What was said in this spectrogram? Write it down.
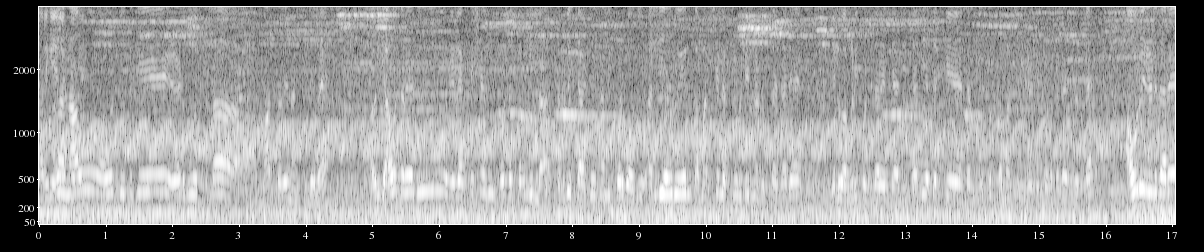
ಸಾರಿಗೆ ನಾವು ಅವ್ರ ಜೊತೆಗೆ ಎರಡು ಮೂರು ಸಲ ಮಾತುಕತೆ ನಡೆಸಿದ್ದೇವೆ. ಅವ್ರಿಗೆ ಯಾವ ಥರದ್ದು ರಿಲ್ಯಾಕ್ಸೇಷನ್ ಕೊಟ್ಟ ಬರೋದಿಲ್ಲ ಸರ್ವಿಸ್ ಚಾರ್ಜಸ್ನಲ್ಲಿ ಕೊಡ್ಬೋದು. ಅಲ್ಲಿ ಅವರು ಏನು ಕಮರ್ಷಿಯಲ್ ಆಕ್ಟಿವಿಟಿ ನಡೆಸ್ತಾ ಇದ್ದಾರೆ ಕೆಲವು ಅಂಗಡಿ ಕೊಟ್ಟಿದ್ದಾರೆ ಇತ್ಯಾದಿ ಇತ್ಯಾದಿ ಅದಕ್ಕೆ ನಮಗೆ ಫುಲ್ ಕಮರ್ಷಿಯಲ್ ರೇಟ್ ಕೊಡಬೇಕಾಗಿರುತ್ತೆ. ಅವರು ಏನು ಹೇಳಿದ್ದಾರೆ?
